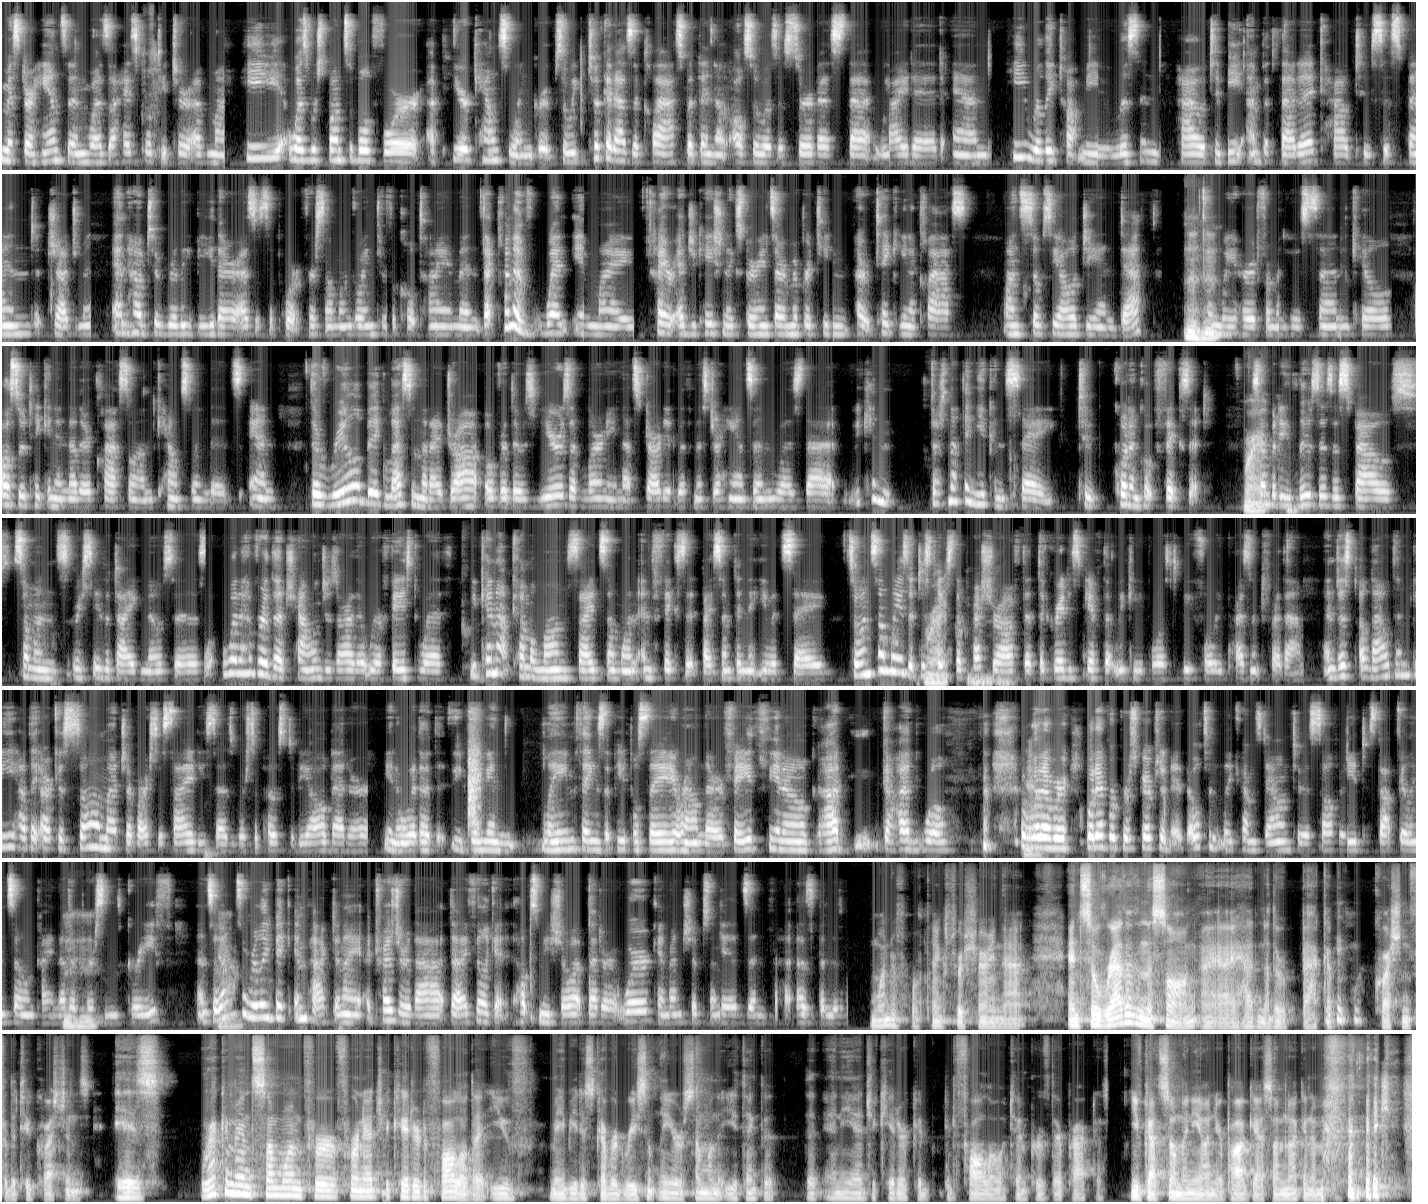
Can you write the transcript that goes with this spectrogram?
Mr. Hanson was a high school teacher of mine. He was responsible for a peer counseling group. So we took it as a class, but then it also as a service that we did. And he really taught me to listen, how to be empathetic, how to suspend judgment, and how to really be there as a support for someone going through a difficult time. And that kind of went in my higher education experience. I remember taking a class on sociology and death. Mm-hmm. And we heard from whose son killed. Also taking another class on counseling bids. And the real big lesson that I draw over those years of learning that started with Mr. Hanson was that we can there's nothing you can say to quote unquote fix it. Right. Somebody loses a spouse, someone receives a diagnosis, whatever the challenges are that we're faced with, you cannot come alongside someone and fix it by something that you would say. So, in some ways, it just right. takes the pressure off that the greatest gift that we can people is to be fully present for them and just allow them be how they are. Because so much of our society says we're supposed to be all better. You know, whether you bring in lame things that people say around their faith, you know, God, God will yeah. whatever whatever prescription it ultimately comes down to a selfish need to stop feeling so unkind other mm-hmm. person's grief and so yeah. that's a really big impact and I, I, treasure that that i feel like it helps me show up better at work and friendships and kids and husband as well wonderful thanks for sharing that and so rather than the song i, I had another backup question for the two questions is recommend someone for for an educator to follow that you've maybe discovered recently or someone that you think that that any educator could could follow to improve their practice? You've got so many on your podcast. So I'm not going to make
